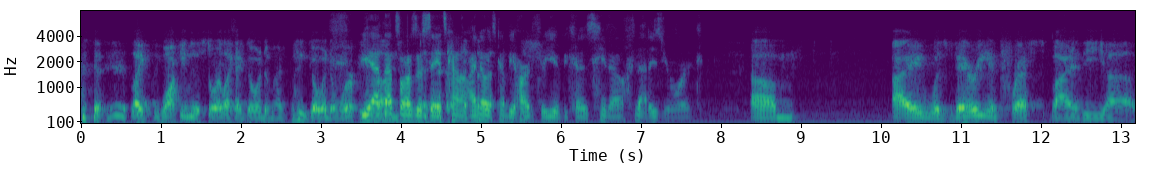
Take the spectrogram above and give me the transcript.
like walking into the store, like I go into my go into work. Yeah, um, that's what I was gonna say. It's kind of I know it's gonna be hard for you because you know that is your work. Um, I was very impressed by the uh,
